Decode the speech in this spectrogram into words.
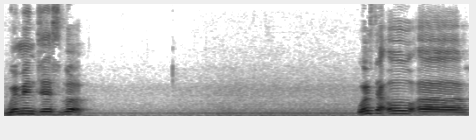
Women just look. What's that old uh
